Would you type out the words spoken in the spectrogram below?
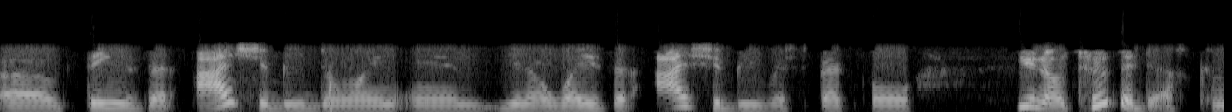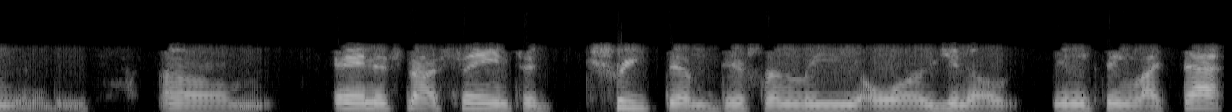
of things that I should be doing and, you know, ways that I should be respectful, you know, to the deaf community. Um, and it's not saying to treat them differently or you know anything like that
